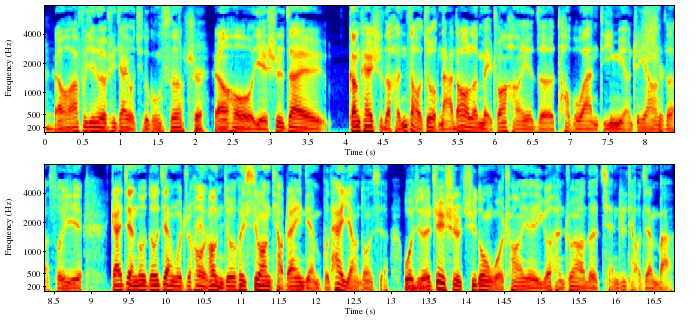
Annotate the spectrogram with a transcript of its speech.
嗯，然后阿芙精油是一家有趣的公司，是，然后也是在刚开始的很早就拿到了美妆行业的 top one 第一名这样子，所以该见都都见过之后，然后你就会希望挑战一点不太一样的东西。我觉得这是驱动我创业一个很重要的前置条件吧。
